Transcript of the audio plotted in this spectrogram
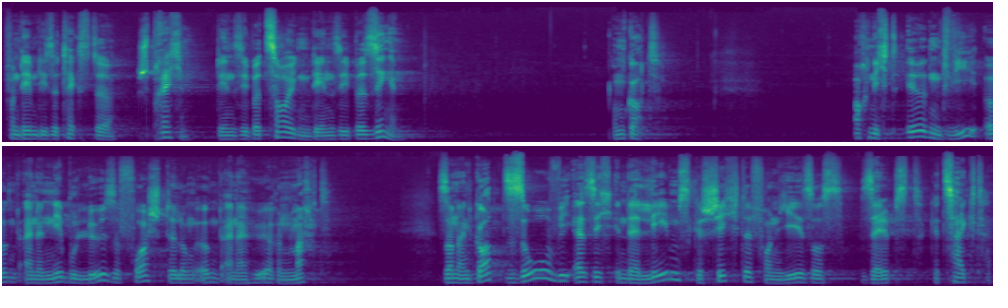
von dem diese Texte sprechen, den sie bezeugen, den sie besingen. Um Gott. Auch nicht irgendwie irgendeine nebulöse Vorstellung irgendeiner höheren Macht, sondern Gott so, wie er sich in der Lebensgeschichte von Jesus selbst gezeigt hat,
